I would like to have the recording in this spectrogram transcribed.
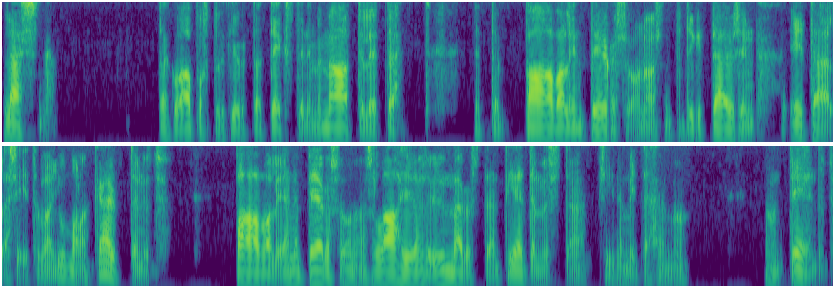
läsnä. Tai kun apostoli kirjoittaa tekstejä, niin mä ajattelen, että, että Paavalin persoona olisi nyt jotenkin täysin etäällä siitä, vaan Jumala on käyttänyt Paavali hänen persoonansa, lahjojensa, ymmärrystään, tietämystään siinä, mitä hän on, on tehnyt.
